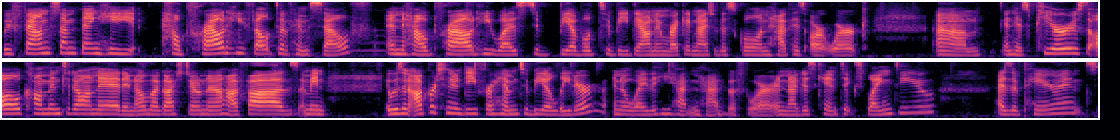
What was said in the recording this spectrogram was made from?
We've found something. He how proud he felt of himself and how proud he was to be able to be down and recognized with the school and have his artwork. Um, and his peers all commented on it and oh my gosh, Jonah, high fives. I mean, it was an opportunity for him to be a leader in a way that he hadn't had before. And I just can't explain to you as a parent,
